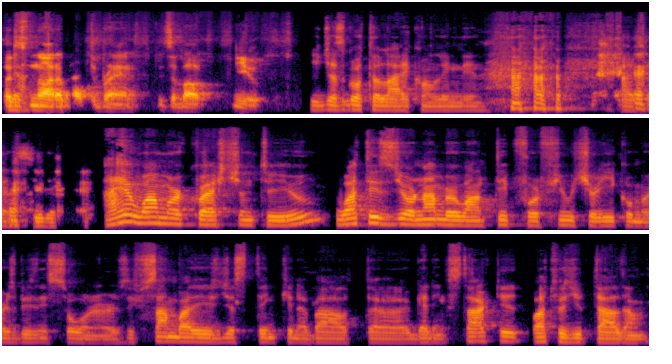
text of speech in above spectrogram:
but yeah. it's not about the brand it's about you you just got a like on LinkedIn. I can see that. I have one more question to you. What is your number one tip for future e-commerce business owners? If somebody is just thinking about uh, getting started, what would you tell them?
